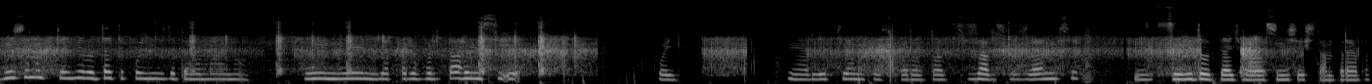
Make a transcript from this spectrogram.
Мені занадто їду, дайте поїздити нормально. Він, він, я перевертаюся. Ой. Не, літянка перевертатися. Зараз розвернуся. І заїду опять голосом, щось там треба.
